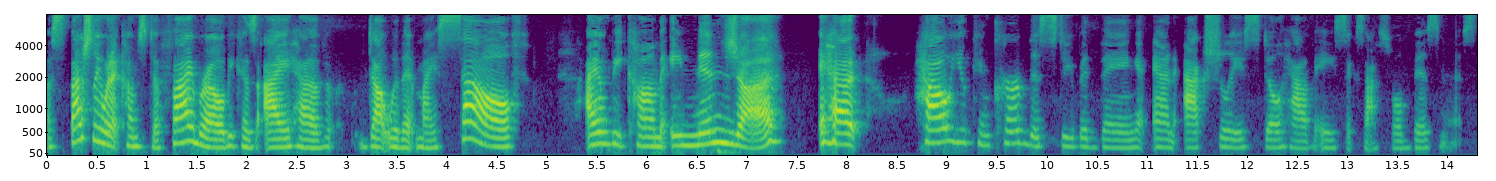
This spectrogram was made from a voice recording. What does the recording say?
especially when it comes to fibro, because I have dealt with it myself, I have become a ninja at how you can curb this stupid thing and actually still have a successful business.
